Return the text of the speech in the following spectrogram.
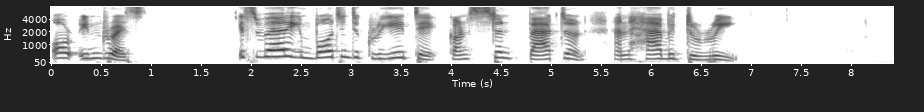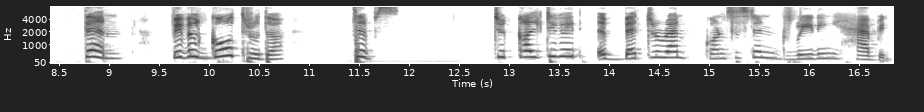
or interest, it's very important to create a consistent pattern and habit to read. Then we will go through the tips to cultivate a better and consistent reading habit.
